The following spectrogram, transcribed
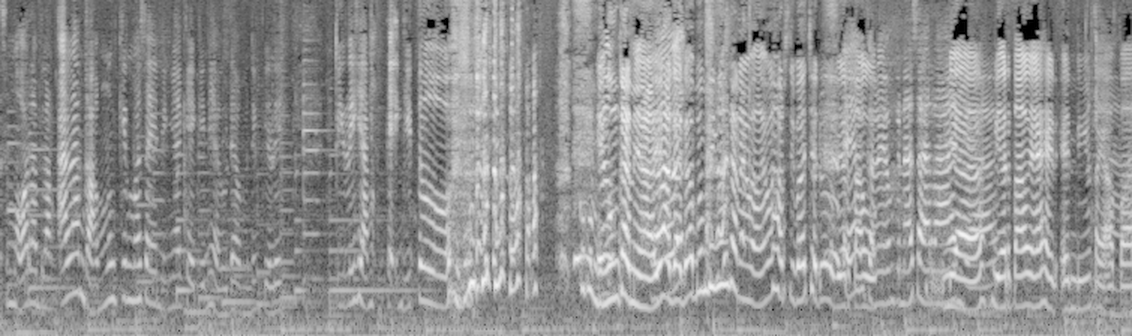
semua orang bilang alah nggak mungkin masa endingnya kayak gini ya udah mending pilih pilih yang kayak gitu Kok membingungkan ya? Ya agak-agak membingungkan emang. Emang harus dibaca dulu biar Ya, tahu. kalau yang penasaran Ya, ya, biar tahu ya endingnya kayak Iya. apa.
